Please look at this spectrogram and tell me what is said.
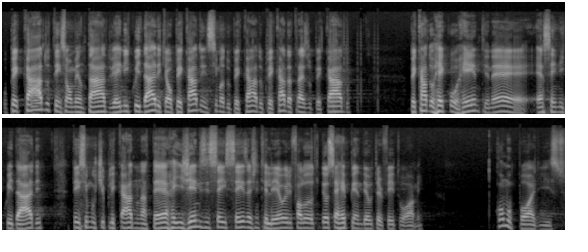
O pecado tem se aumentado e a iniquidade, que é o pecado em cima do pecado, o pecado atrás do pecado, o pecado recorrente, né, essa iniquidade tem se multiplicado na terra. E Gênesis 6,6 a gente leu, ele falou que Deus se arrependeu de ter feito o homem. Como pode isso?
